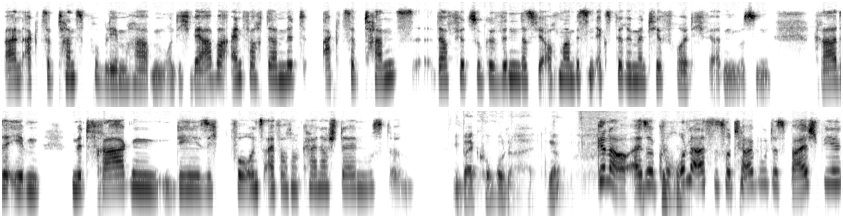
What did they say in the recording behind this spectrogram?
ein Akzeptanzproblem haben. Und ich werbe einfach damit, Akzeptanz dafür zu gewinnen, dass wir auch mal ein bisschen experimentierfreudig werden müssen. Gerade eben mit Fragen, die sich vor uns einfach noch keiner stellen musste. Wie bei Corona halt, ne? Genau, also Corona ist ein total gutes Beispiel.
